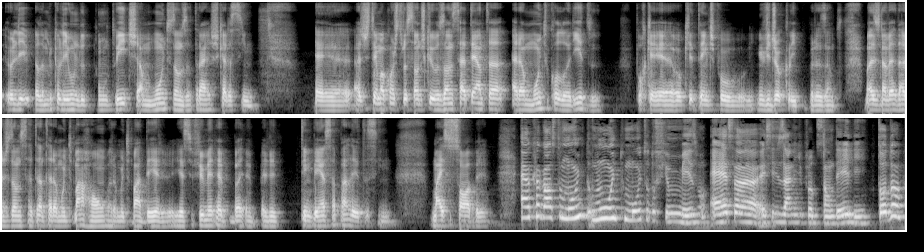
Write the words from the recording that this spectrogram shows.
Eu, li, eu lembro que eu li um, um tweet há muitos anos atrás que era assim. É, a gente tem uma construção de que os anos 70 era muito colorido, porque é o que tem, tipo, em videoclipe, por exemplo. Mas, na verdade, os anos 70 era muito marrom, era muito madeira. E esse filme, ele, é, ele tem bem essa paleta, assim, mais sóbria. É o que eu gosto muito, muito, muito do filme mesmo. É essa, esse design de produção dele. Todo,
